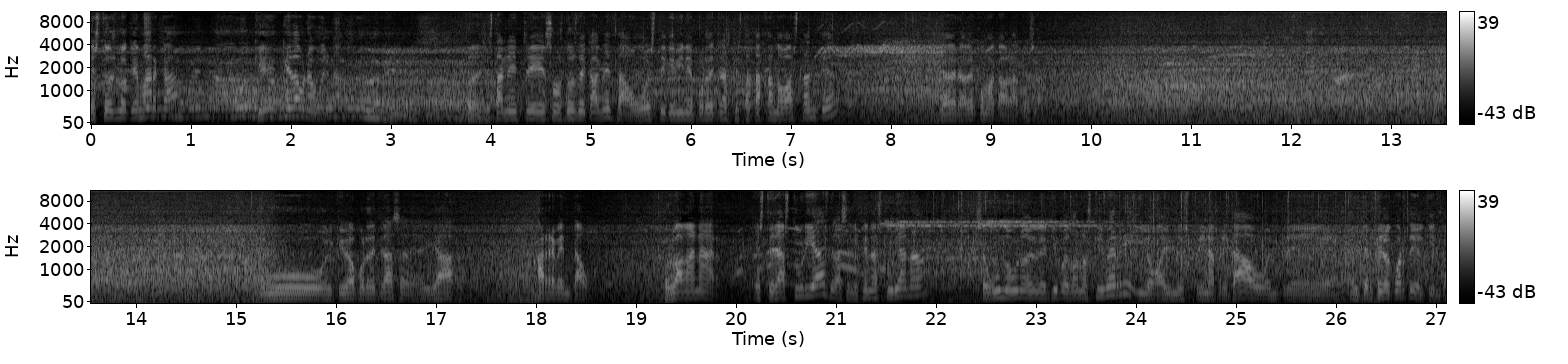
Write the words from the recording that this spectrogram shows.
Esto es lo que marca que queda una vuelta. Entonces están entre esos dos de cabeza o este que viene por detrás que está atajando bastante. Y a ver, a ver cómo acaba la cosa. Uh, el que iba por detrás eh, ya ha reventado. Pues va a ganar este de Asturias, de la selección asturiana, segundo uno del equipo de Donosti Berry y luego hay un sprint apretado entre el tercero, el cuarto y el quinto.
